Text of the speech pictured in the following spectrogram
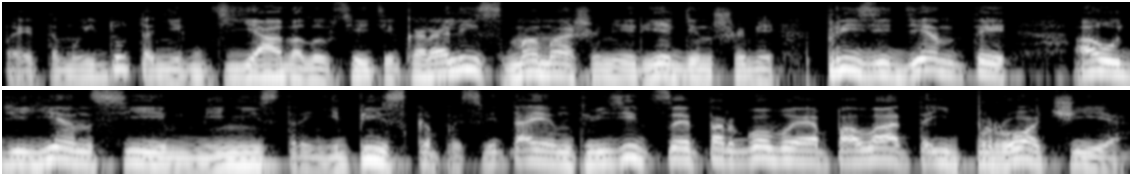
Поэтому идут они к дьяволу, все эти короли с мамашами, регеншами, президенты, аудиенции, министры, епископы, святая инквизиция, торговая палата и прочие.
